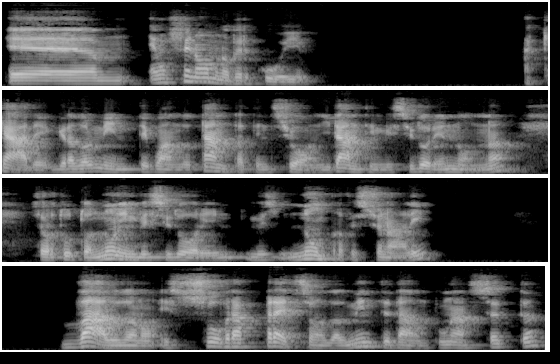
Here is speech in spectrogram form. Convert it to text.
Ehm, è un fenomeno per cui accade gradualmente quando tanta attenzione di tanti investitori e non, soprattutto non investitori non professionali, valutano e sovrapprezzano talmente tanto un asset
